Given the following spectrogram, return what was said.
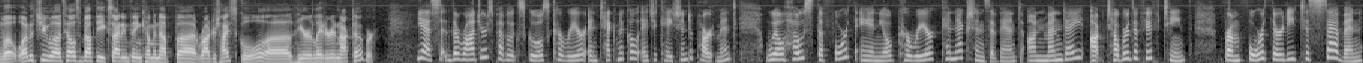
well, why don't you uh, tell us about the exciting thing coming up uh, at Rogers High School uh, here later in October? Yes, the Rogers Public Schools Career and Technical Education Department will host the fourth annual Career Connections event on Monday, October the 15th from 4:30 to 7.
